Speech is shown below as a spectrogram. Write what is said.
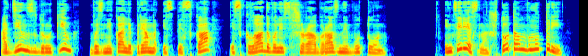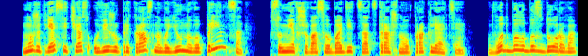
один за другим возникали прямо из песка и складывались в шарообразный бутон. Интересно, что там внутри? Может, я сейчас увижу прекрасного юного принца, сумевшего освободиться от страшного проклятия? Вот было бы здорово.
